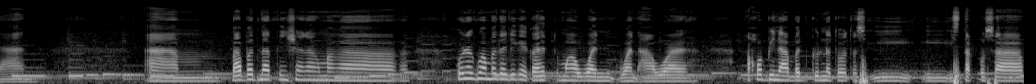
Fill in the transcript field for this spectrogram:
Yan. Um, babad natin siya ng mga kung nagmamadali kayo kahit mga one, one hour. Ako binabad ko na to tapos i-stack ko sa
